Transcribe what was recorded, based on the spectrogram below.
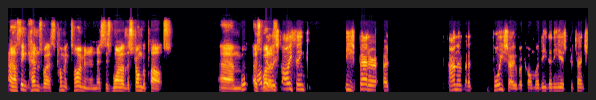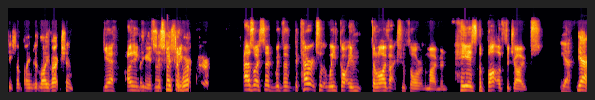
and I think Hemsworth's comic timing in this is one of the stronger parts. Um, Well, as well be as I think he's better at, anim- at voiceover comedy than he is potentially sometimes at live action. yeah, I think he is, and just seems to especially work better. as I said, with the, the character that we've got in the live action Thor at the moment, he is the butt of the jokes. Yeah. Yeah,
